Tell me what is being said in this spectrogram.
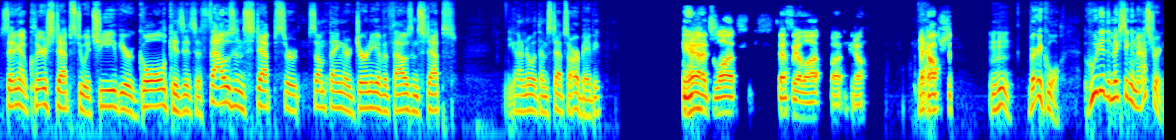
setting up clear steps to achieve your goal because it's a thousand steps or something, or journey of a thousand steps. You got to know what them steps are, baby. Yeah, it's a lot. definitely a lot, but you know, Yeah. accomplished it. hmm Very cool. Who did the mixing and mastering?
